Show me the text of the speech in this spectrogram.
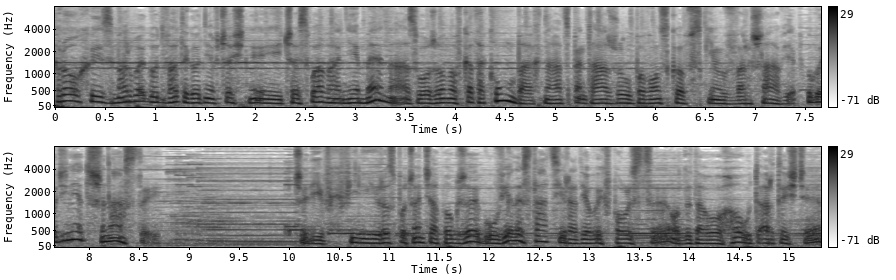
Prochy zmarłego dwa tygodnie wcześniej Czesława Niemena złożono w katakumbach na cmentarzu powązkowskim w Warszawie o godzinie 13. Czyli w chwili rozpoczęcia pogrzebu wiele stacji radiowych w Polsce oddało hołd artyście,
